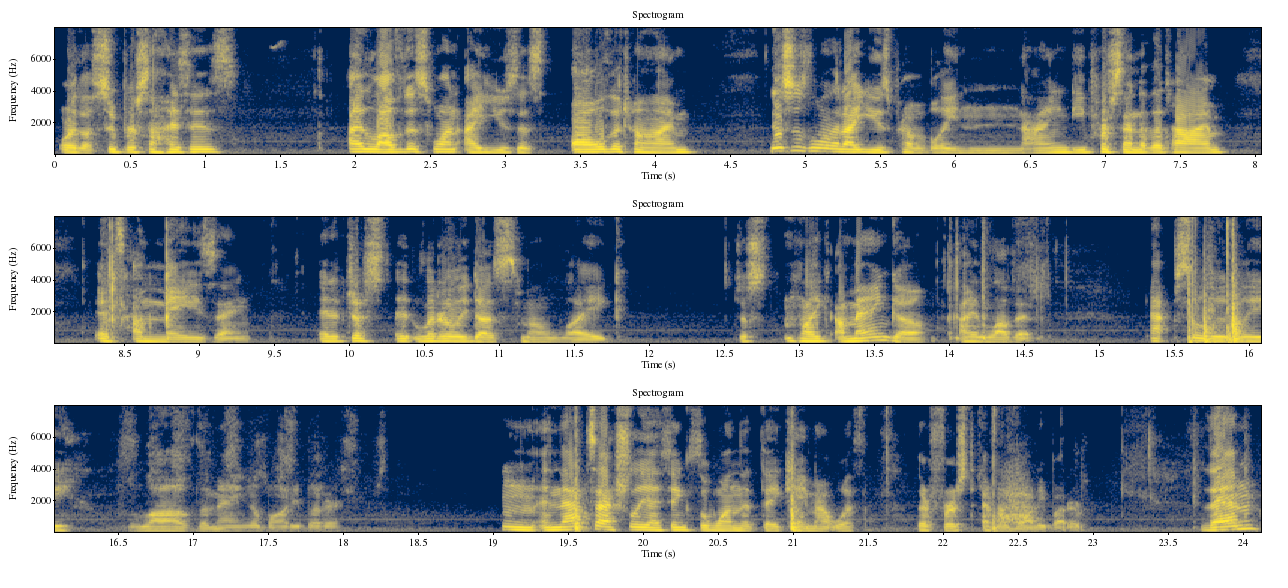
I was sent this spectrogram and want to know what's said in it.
or the super sizes. I love this one. I use this all the time. This is the one that I use probably 90% of the time. It's amazing. And it just, it literally does smell like, just like a mango. I love it. Absolutely Love the mango body butter. Mm, and that's actually, I think, the one that they came out with, their first ever body butter. Then,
